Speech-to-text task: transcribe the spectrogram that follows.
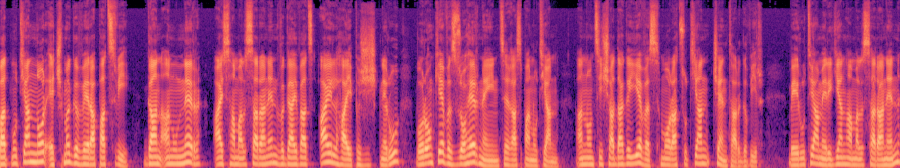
Բատմության նոր էջմը կվերապացվի, Կան անուններ այս համալսարանեն վկայված այլ հայ բժիշկներու, որոնք եւս զոհերն էին ցեղասպանության։ Անոնցի շադագը եւս մորացության չեն թարգվիր։ Բեյրութի ամերիկյան համալսարանեն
